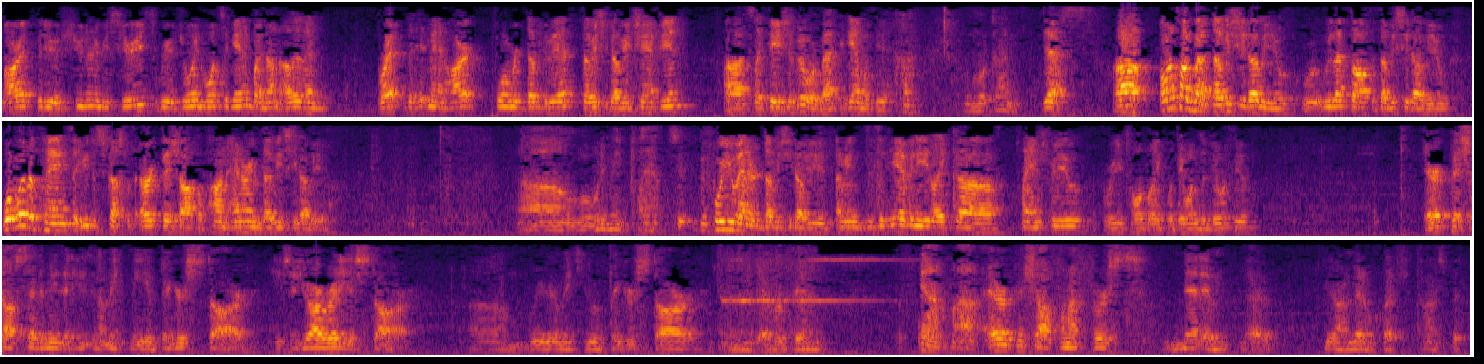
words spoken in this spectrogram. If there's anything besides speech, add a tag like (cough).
RF Video Shoot Interview Series. We are joined once again by none other than Bret the Hitman Hart, former WWF, WCW champion. Uh, it's like deja vu. We're back again with you. (laughs) One more time. yes. Uh, I want to talk about WCW. We- We left off at WCW. What were the plans that you discussed with Eric Bischoff upon entering WCW? Well, what do you mean plans? Before you entered WCW, I mean, did he have any like uh, plans for you? Were you told like what they wanted to do with you? Eric Bischoff said to me that he was going to make me a bigger star. He said, "You're already a star. Um, we're going to make you a bigger star than you've ever been before." Yeah, uh, Eric Bischoff. When I first met him, uh, you know, I met him quite a few times, but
